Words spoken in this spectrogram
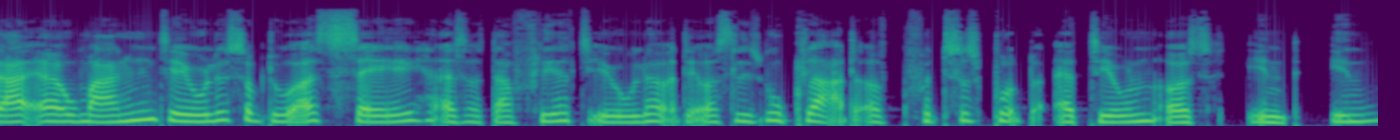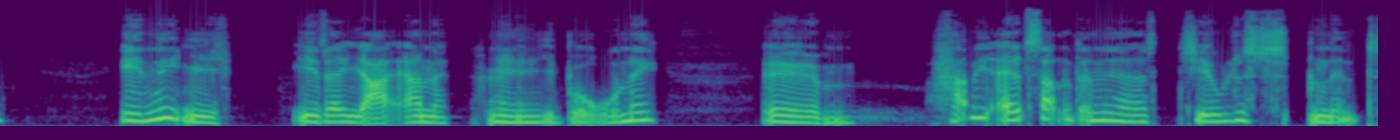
der er jo mange djævle, som du også sagde. Altså, der er flere djævle, og det er også lidt uklart. Og på et tidspunkt er djævlen også ind, ind, inde i et af jegerne i bogen. Ikke? Øhm, har vi alt sammen den her djævlesplint?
